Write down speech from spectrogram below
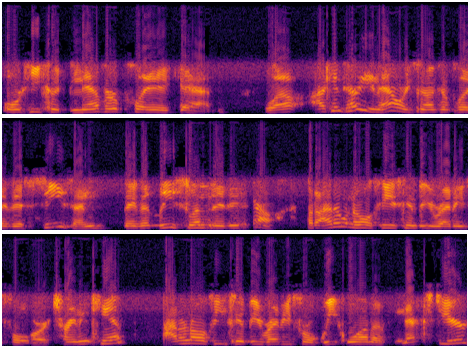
or he could never play again. Well, I can tell you now he's not going to play this season. They've at least limited it now. But I don't know if he's going to be ready for training camp. I don't know if he's going to be ready for week one of next year.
